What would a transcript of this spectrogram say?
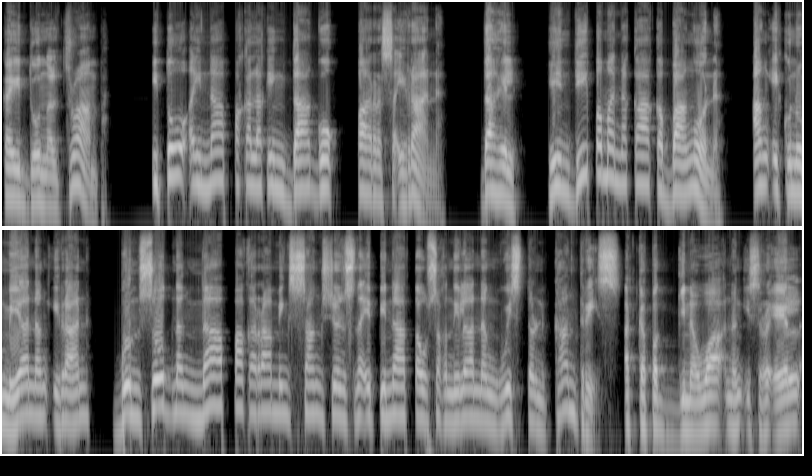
kay Donald Trump. Ito ay napakalaking dagok para sa Iran dahil hindi pa man nakakabangon ang ekonomiya ng Iran bunsod ng napakaraming sanctions na ipinataw sa kanila ng western countries. At kapag ginawa ng Israel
